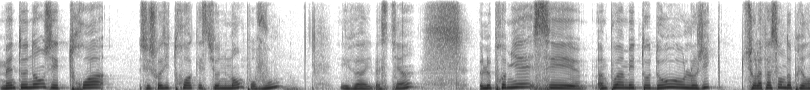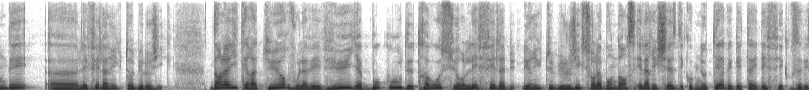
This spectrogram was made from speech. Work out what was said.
Maintenant, j'ai choisi trois questionnements pour vous, Eva et Bastien. Le premier, c'est un point méthodologique sur la façon d'appréhender euh, l'effet de l'agriculture biologique. Dans la littérature, vous l'avez vu, il y a beaucoup de travaux sur l'effet de l'agriculture biologique sur l'abondance et la richesse des communautés, avec des tailles d'effet que vous avez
